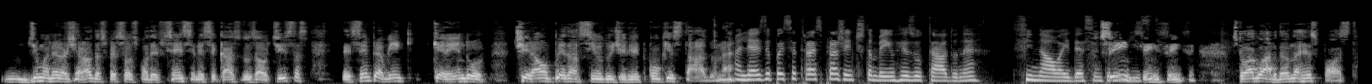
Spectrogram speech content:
de maneira geral, das pessoas com deficiência, nesse caso dos autistas, tem sempre alguém querendo tirar um pedacinho do direito conquistado, né? Aliás, depois você traz pra gente também o resultado, né? Final aí dessa entrevista. Sim, sim, sim. sim. Estou aguardando a resposta.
